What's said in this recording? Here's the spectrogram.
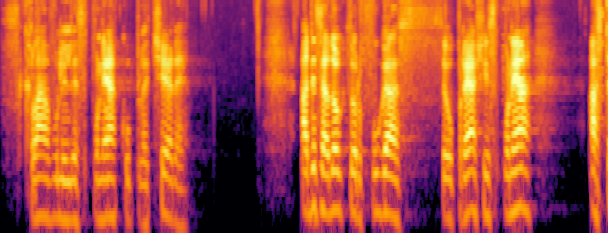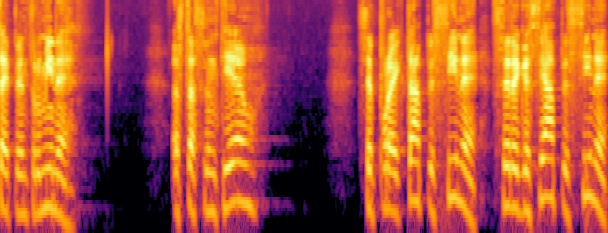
Sclavul le spunea cu plăcere. Adesea doctor Fugas se oprea și spunea, asta e pentru mine, ăsta sunt eu. Se proiecta pe sine, se regăsea pe sine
